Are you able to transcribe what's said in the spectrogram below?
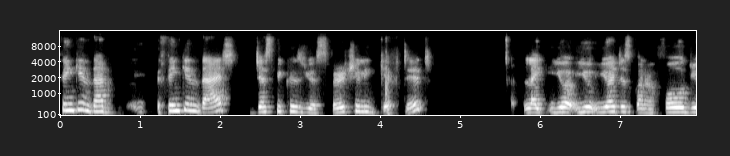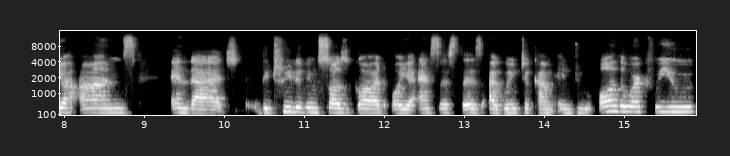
thinking that thinking that just because you're spiritually gifted like you're you, you're just gonna fold your arms and that the true living source god or your ancestors are going to come and do all the work for you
